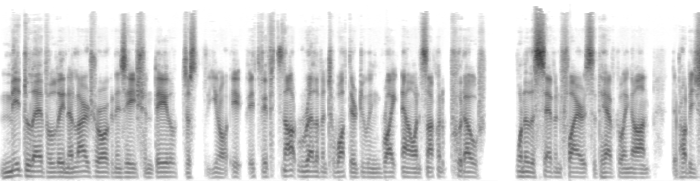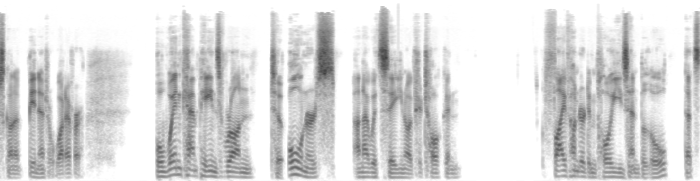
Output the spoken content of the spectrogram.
mid-level in a larger organization. They'll just, you know, if, if it's not relevant to what they're doing right now and it's not going to put out one of the seven fires that they have going on, they're probably just going to bin it or whatever. But when campaigns run to owners, and I would say, you know, if you're talking 500 employees and below, that's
